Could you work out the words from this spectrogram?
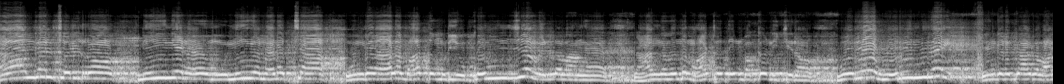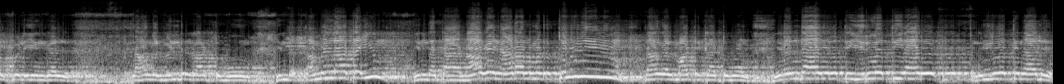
நாங்கள் சொல்றோம் நீங்க நீங்கள் நீங்க நினைச்சா உங்களால மாத்த முடியும். கொஞ்சம் வெளில வாங்க. நாங்க வந்து மாற்றத்தின் பக்கம் நிக்கிறோம். ஒரே ஒரு முறை எங்களுக்காக வாய்ப்பளியுங்கள். நாங்கள் வென்று காட்டுவோம். இந்த தமிழ்நாட்டையும் இந்த த- நாகை நாடாளுமன்ற தொகுதியையும் நாங்கள் மாற்றி காட்டுவோம். இரண்டாயிரத்தி இருபத்தி ஆறு இருபத்தி நாலு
